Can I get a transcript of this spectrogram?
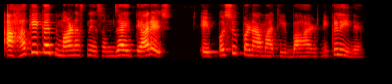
આ હકીકત માણસને સમજાય ત્યારે જ એ પશુપણામાંથી બહાર નીકળીને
